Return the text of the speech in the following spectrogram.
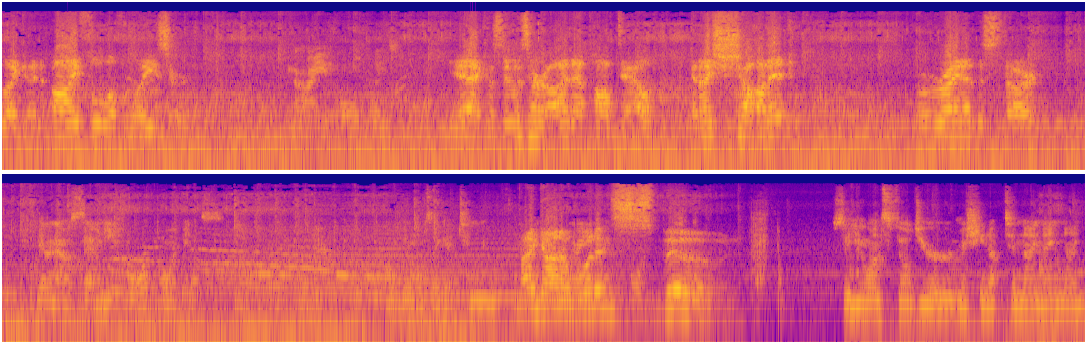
like an eye full of laser. An eye full of laser. Yeah, because it was her eye that popped out, and I shot it right at the start. There are now 74 points. Hoping once I get to. I got a wooden spoon. So you once filled your machine up to 999?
